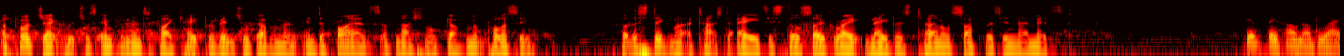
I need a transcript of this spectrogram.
A project which was implemented by Cape Provincial Government in defiance of national government policy. But the stigma attached to AIDS is still so great, neighbours turn on sufferers in their midst. If they found out you are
